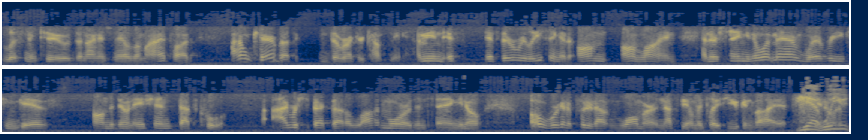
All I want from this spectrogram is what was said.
listening to the Nine Inch Nails on my iPod, I don't care about the, the record company. I mean, if if they're releasing it on online and they're saying, you know what, man, whatever you can give on the donation, that's cool. I respect that a lot more than saying, you know, oh, we're going to put it out in Walmart, and that's the only place you can buy it. Yeah, you know well, you,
